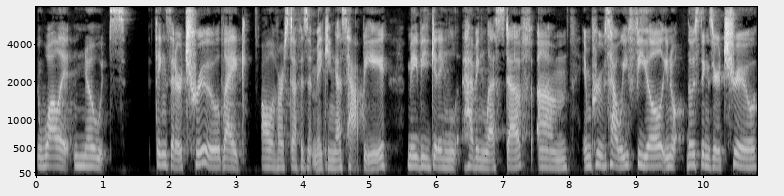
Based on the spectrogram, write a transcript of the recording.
while it notes things that are true, like all of our stuff isn't making us happy, maybe getting having less stuff um, improves how we feel. You know, those things are true,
